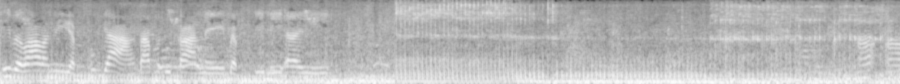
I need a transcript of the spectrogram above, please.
ที่แบบว่ามันมีแบบทุกอย่างตามฤดูกาลในแบบปีนี้อะไรนี้ อะอ่า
